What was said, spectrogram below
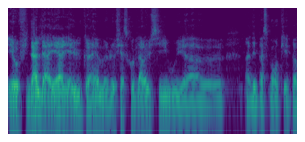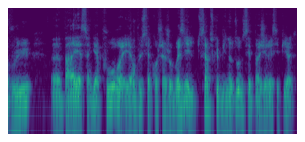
Et au final, derrière, il y a eu quand même le fiasco de la Russie où il y a euh, un dépassement qui n'est pas voulu. Euh, pareil à Singapour et en plus l'accrochage au Brésil. Tout ça parce que Binotto ne sait pas gérer ses pilotes.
